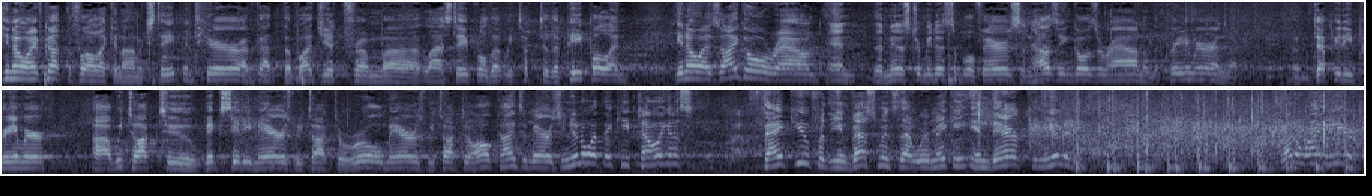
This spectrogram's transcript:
You know, I've got the fall economic statement here. I've got the budget from uh, last April that we took to the people. And, you know, as I go around and the Minister of Municipal Affairs and Housing goes around and the Premier and the uh, Deputy Premier, uh, we talk to big city mayors, we talk to rural mayors, we talk to all kinds of mayors. And you know what they keep telling us? Thank you for the investments that we're making in their communities. What do I hear?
